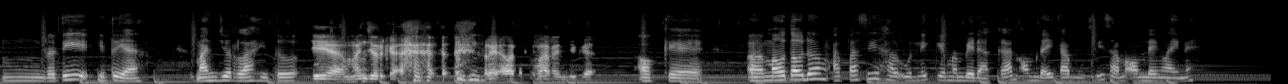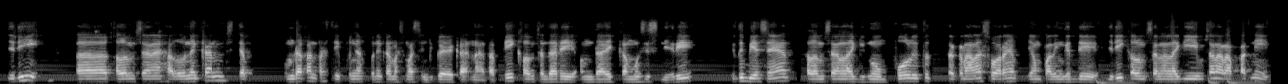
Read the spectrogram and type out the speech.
Hmm, berarti itu ya manjur lah itu. Iya manjur kak. Tryout kemarin juga. Oke. Uh, mau tahu dong apa sih hal unik yang membedakan Omda Ika Musi sama Omda yang lainnya? Jadi uh, kalau misalnya hal unik kan setiap Omda kan pasti punya keunikan masing-masing juga ya kak. Nah tapi kalau misalnya dari Omda Ika Musi sendiri itu biasanya kalau misalnya lagi ngumpul itu terkenalnya suaranya yang paling gede. Jadi kalau misalnya lagi misalnya rapat nih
